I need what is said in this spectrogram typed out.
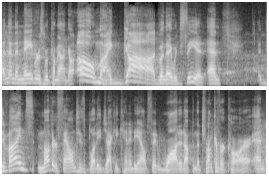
and then the neighbors would come out and go, Oh my God, when they would see it. And Divine's mother found his bloody Jackie Kennedy outfit wadded up in the trunk of her car, and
